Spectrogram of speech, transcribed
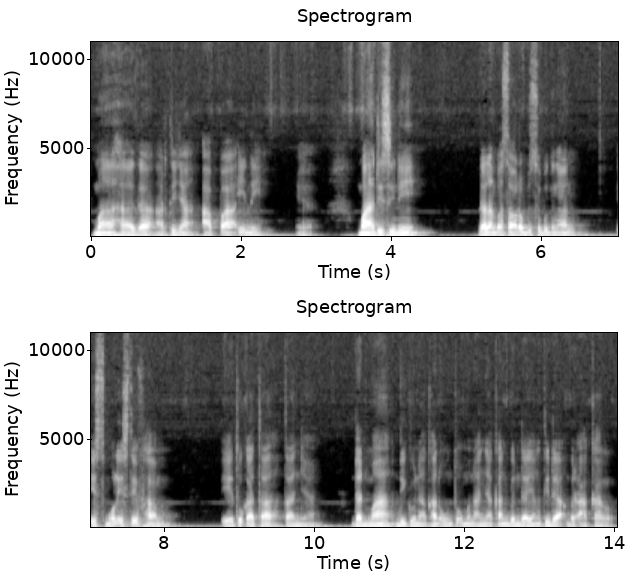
Ma hadza artinya apa ini? Ya. Ma di sini dalam bahasa Arab disebut dengan ismul istifham yaitu kata tanya dan ma digunakan untuk menanyakan benda yang tidak berakal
